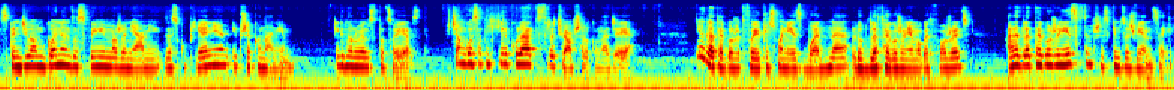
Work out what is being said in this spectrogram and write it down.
spędziłam goniąc za swoimi marzeniami, ze skupieniem i przekonaniem, ignorując to, co jest. W ciągu ostatnich kilku lat straciłam wszelką nadzieję. Nie dlatego, że Twoje przesłanie jest błędne lub dlatego, że nie mogę tworzyć, ale dlatego, że jest w tym wszystkim coś więcej.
